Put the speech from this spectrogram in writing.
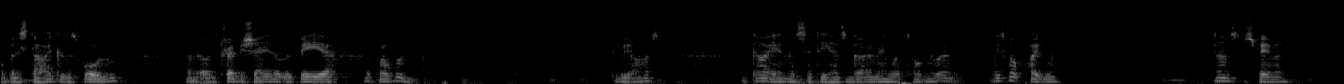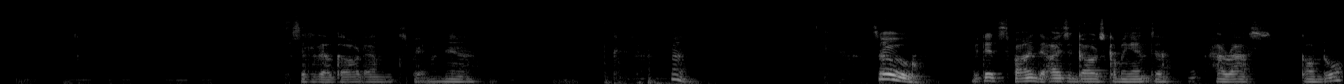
or Ballistae because there's four of them, and on Trebuchet that would be uh, a problem. To be honest, the guy in the city hasn't got anything worth talking about. He's got pikemen and some spearmen. The Citadel Guard and spearmen, yeah. Huh. So, we did find the Isengard's coming in to harass Gondor,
